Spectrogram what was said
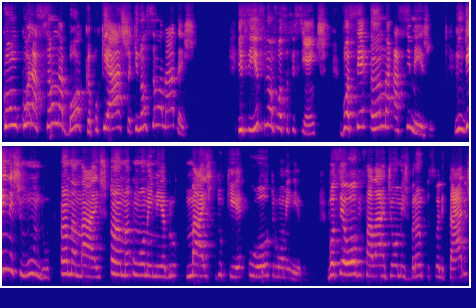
com o coração na boca porque acha que não são amadas. E se isso não for suficiente, você ama a si mesmo. Ninguém neste mundo ama mais, ama um homem negro mais do que o outro homem negro. Você ouve falar de homens brancos solitários,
